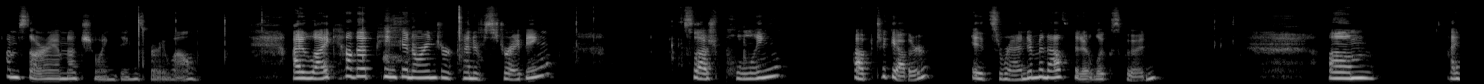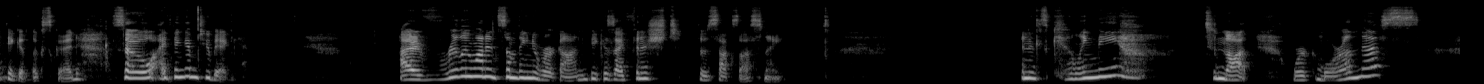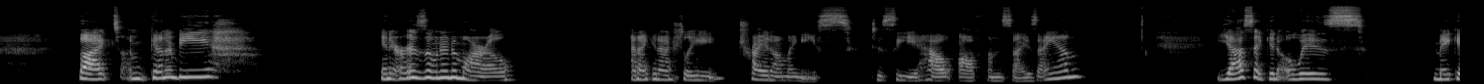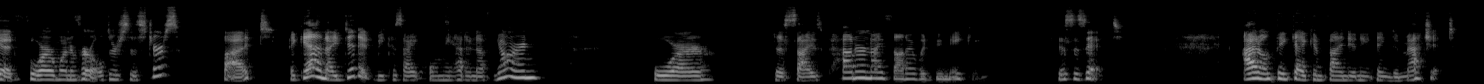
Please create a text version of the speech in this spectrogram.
I'm sorry, I'm not showing things very well. I like how that pink and orange are kind of striping slash pulling up together. It's random enough that it looks good. Um, I think it looks good. So I think I'm too big. I've really wanted something to work on because I finished those socks last night. And it's killing me to not work more on this. But I'm going to be in Arizona tomorrow and I can actually try it on my niece to see how off on size I am. Yes, I can always make it for one of her older sisters. But again, I did it because I only had enough yarn for the size pattern I thought I would be making. This is it. I don't think I can find anything to match it.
